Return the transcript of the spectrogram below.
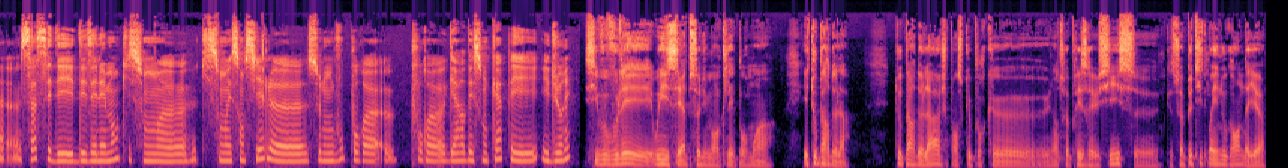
Euh, ça, c'est des, des, éléments qui sont euh, qui sont essentiels euh, selon vous pour pour garder son cap et, et, durer? Si vous voulez, oui, c'est absolument clé pour moi. Et tout par delà. Tout par delà. Je pense que pour que une entreprise réussisse, qu'elle soit petite, moyenne ou grande d'ailleurs,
